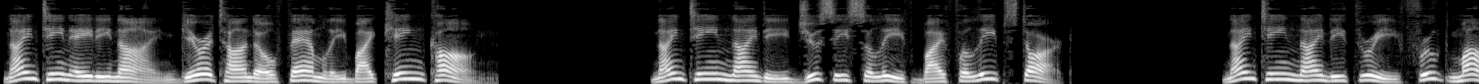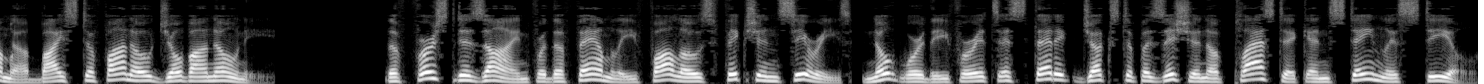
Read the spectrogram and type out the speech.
1989 Girotondo Family by King Kong 1990 Juicy Salif by Philippe Starck 1993 Fruit Mama by Stefano Giovannoni. The first design for the family follows fiction series, noteworthy for its aesthetic juxtaposition of plastic and stainless steel.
